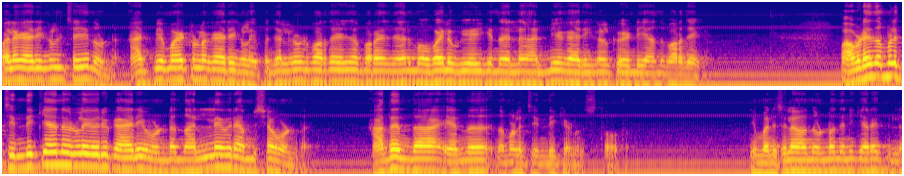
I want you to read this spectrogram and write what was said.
പല കാര്യങ്ങളും ചെയ്യുന്നുണ്ട്. ആത്മീയമായിട്ടുള്ള കാര്യങ്ങൾ ഇപ്പം ചിലരോട് പറഞ്ഞു കഴിഞ്ഞാൽ പറയാം ഞാൻ മൊബൈൽ ഉപയോഗിക്കുന്ന എല്ലാ ആത്മീയ കാര്യങ്ങൾക്ക് വേണ്ടിയാന്ന് പറഞ്ഞേക്കാം. അപ്പോൾ അവിടെ നമ്മൾ ചിന്തിക്കാനുള്ള ഒരു കാര്യമുണ്ട് നല്ല ഒരു അംശമുണ്ട്. അതെന്താ എന്ന് നമ്മൾ ചിന്തിക്കണം. സ്തോത്രം. ഇനി മനസ്സിലാവുന്നുണ്ടോ എന്ന് എനിക്കറിയത്തില്ല.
